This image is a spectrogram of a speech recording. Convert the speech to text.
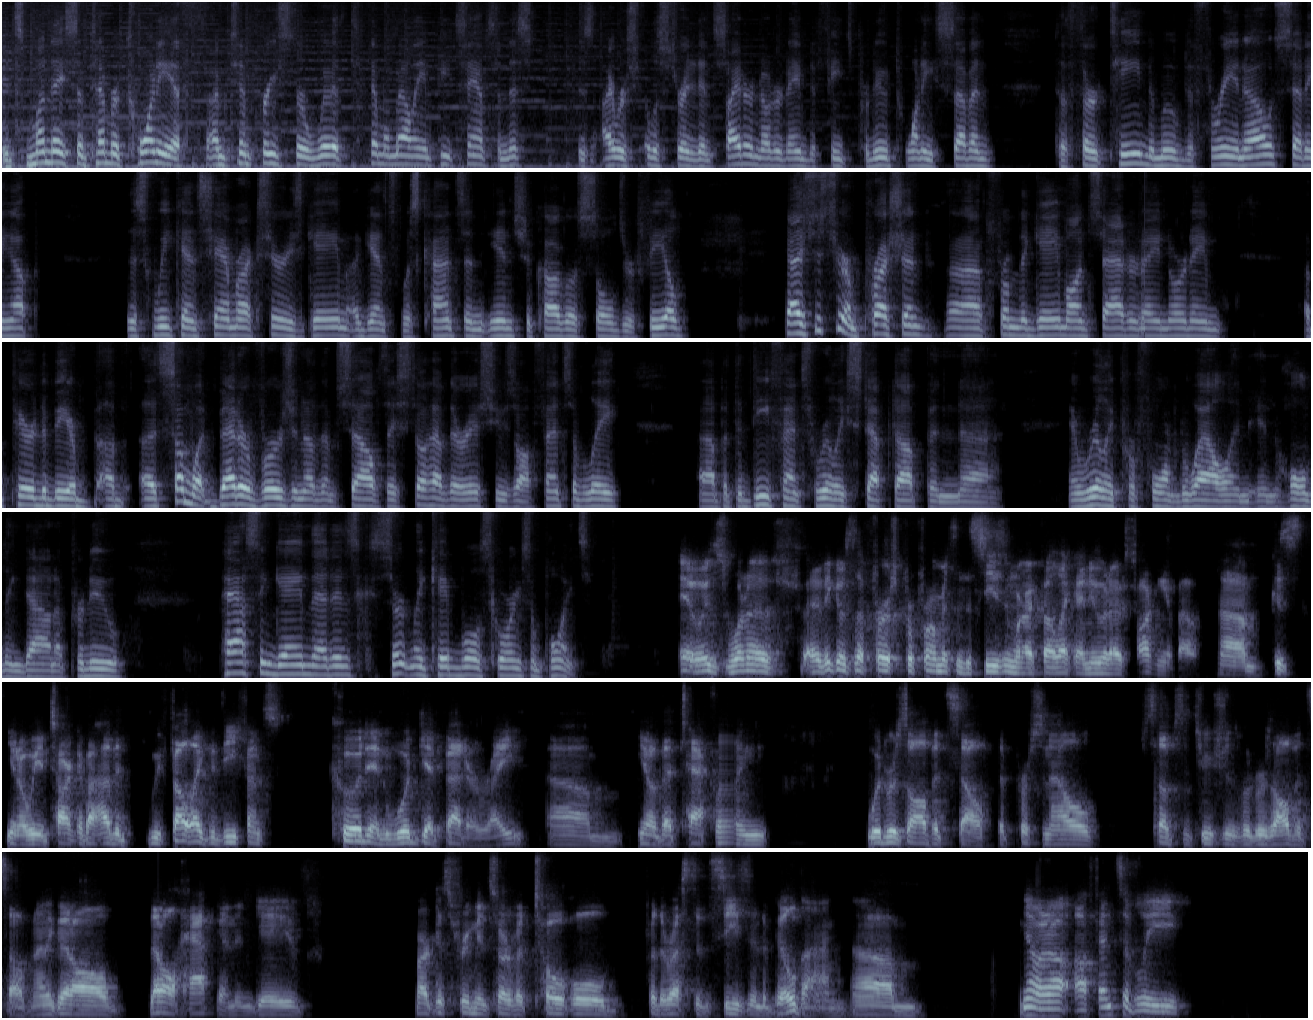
It's Monday, September 20th. I'm Tim Priester with Tim O'Malley and Pete Sampson. This is Irish Illustrated Insider. Notre Dame defeats Purdue 27 to 13 to move to 3 and 0, setting up this weekend's Shamrock Series game against Wisconsin in Chicago Soldier Field. Guys, just your impression uh, from the game on Saturday. Notre Dame appeared to be a, a, a, somewhat better version of themselves. They still have their issues offensively, uh, but the defense really stepped up and uh, and really performed well in, in holding down a Purdue passing game that is certainly capable of scoring some points. It was one of, I think it was the first performance of the season where I felt like I knew what I was talking about. Because, um, you know, we had talked about how the, we felt like the defense could and would get better, right? Um, you know, that tackling would resolve itself, the personnel substitutions would resolve itself. And I think that all, that all happened and gave Marcus Freeman sort of a toehold for the rest of the season to build on. Um, you know, offensively,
